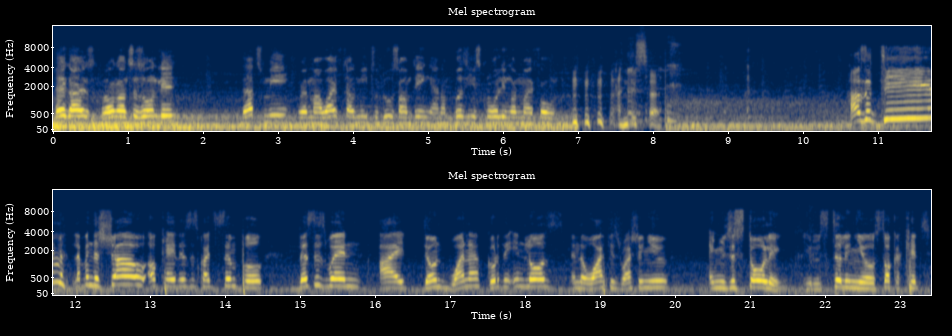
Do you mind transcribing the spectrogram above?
Hey guys, wrong answers only. That's me when my wife tells me to do something and I'm busy scrolling on my phone. Anissa. How's it, team? Loving the show. Okay, this is quite simple. This is when I don't wanna go to the in-laws and the wife is rushing you, and you're just stalling. You're still in your soccer kit,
